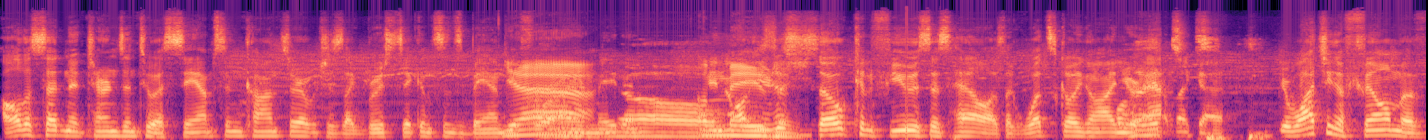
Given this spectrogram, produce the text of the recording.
all of a sudden it turns into a Samson concert, which is like Bruce Dickinson's band before Yeah. Iron Maiden. No. And all- Amazing. you're just so confused as hell. It's like, what's going on? You're at like a, you're watching a film of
